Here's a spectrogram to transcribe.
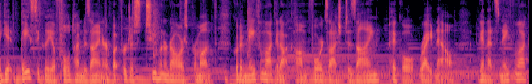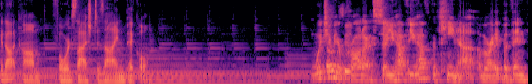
to get basically a full time designer, but for just $200 per month, go to nathanlatka.com forward slash design pickle right now. Again, that's nathanlatka.com forward slash design pickle. Which of your products? So you have you have PQINA, right? But then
